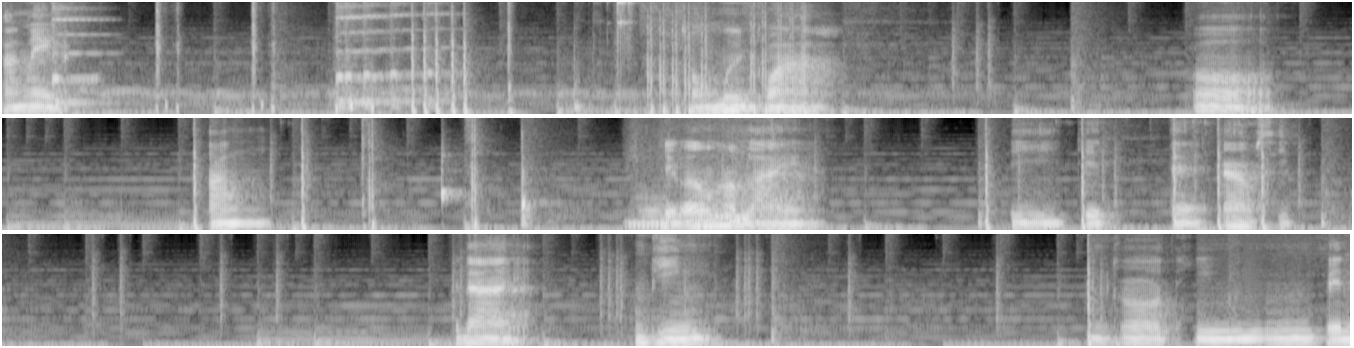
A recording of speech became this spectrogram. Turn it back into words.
ครั้งแรกสองหมื่นกว่า ก็ เดี๋ยวก็ต้องทำลายสี่เจ็ดแปดเก้าสิบไม่ได้ ต้องทิ้ง มันก็ทิ้งเป็น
